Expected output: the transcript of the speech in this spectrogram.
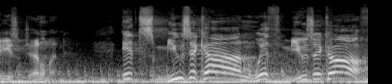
Ladies and gentlemen, it's Music On with Musikoff.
